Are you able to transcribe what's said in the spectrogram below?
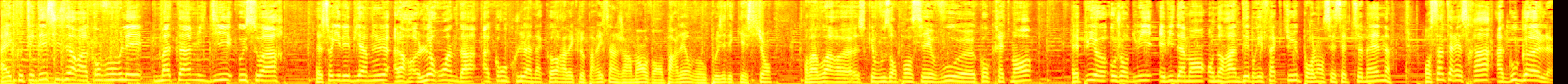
À écouter dès 6h quand vous voulez, matin, midi ou soir. Soyez les bienvenus. Alors, le Rwanda a conclu un accord avec le Paris Saint-Germain. On va en parler, on va vous poser des questions. On va voir euh, ce que vous en pensez, vous, euh, concrètement. Et puis euh, aujourd'hui, évidemment, on aura un débrief actu pour lancer cette semaine. On s'intéressera à Google.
